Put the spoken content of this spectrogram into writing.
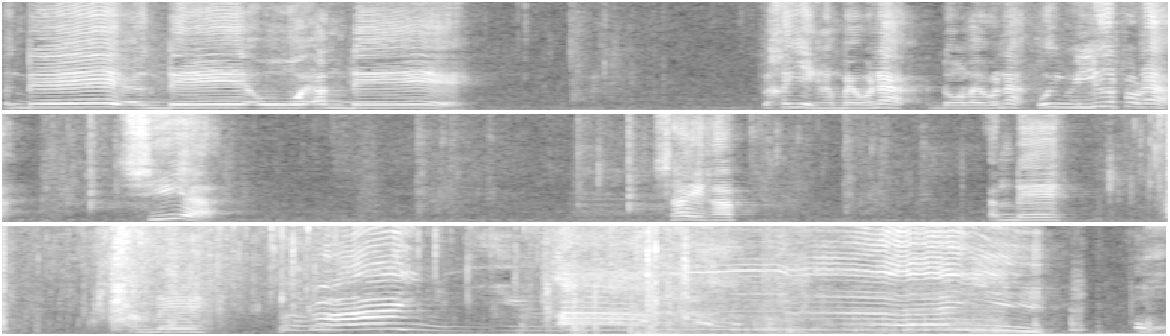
อังเด อังเด โอ้ยอังเด แล้วเขาเย่งทำไมวะเนี่ยโดนอะไรวะเนี่ยอุ้ยมีเลือดเปล่าเนี่ยเชี่ยใช่ครับ อังเด อังเดเฮ้ยเฮ้ยโอ้โห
